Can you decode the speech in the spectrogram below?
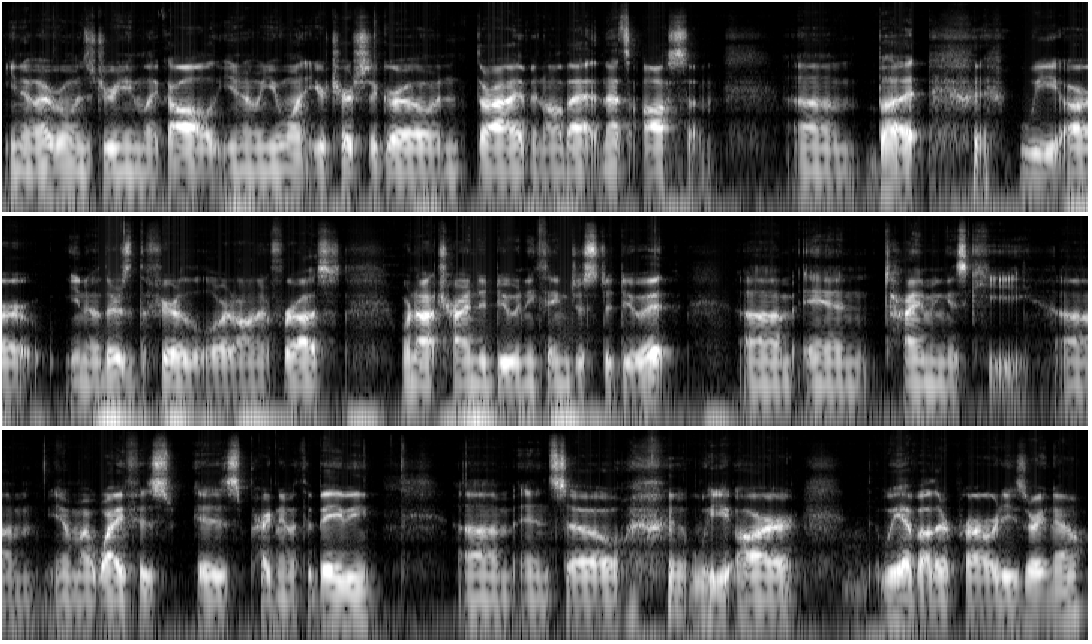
you know everyone's dream like oh you know you want your church to grow and thrive and all that and that's awesome um, but we are you know there's the fear of the lord on it for us we're not trying to do anything just to do it um, and timing is key um, you know my wife is is pregnant with a baby um, and so we are we have other priorities right now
